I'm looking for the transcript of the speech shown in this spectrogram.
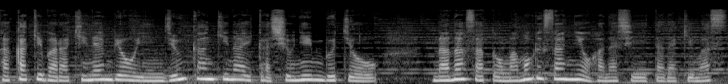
榊原記念病院循環器内科主任部長七里守さんにお話しいただきます。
